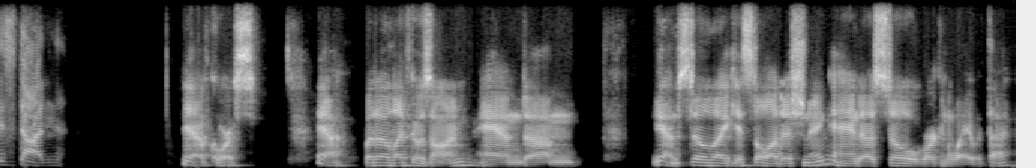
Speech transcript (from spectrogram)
is done. Yeah, of course. Yeah, but uh, life goes on, and um, yeah, I'm still like it's still auditioning and uh, still working away with that.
